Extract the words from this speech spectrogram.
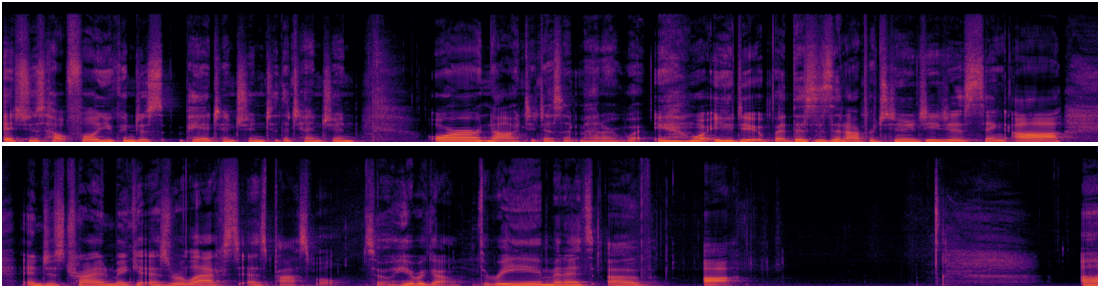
it's just helpful. You can just pay attention to the tension or not. It doesn't matter what what you do. But this is an opportunity to just sing ah and just try and make it as relaxed as possible. So here we go. Three minutes of ah. Ah. Uh...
